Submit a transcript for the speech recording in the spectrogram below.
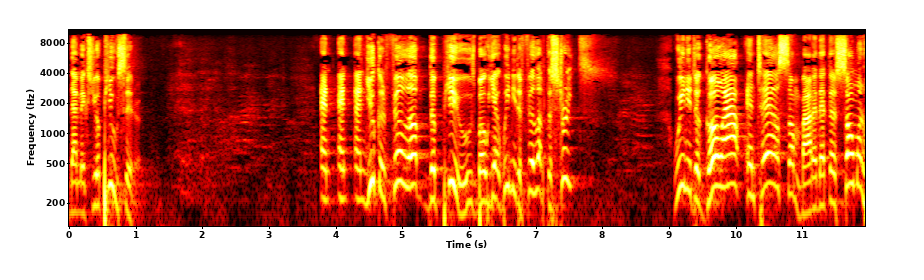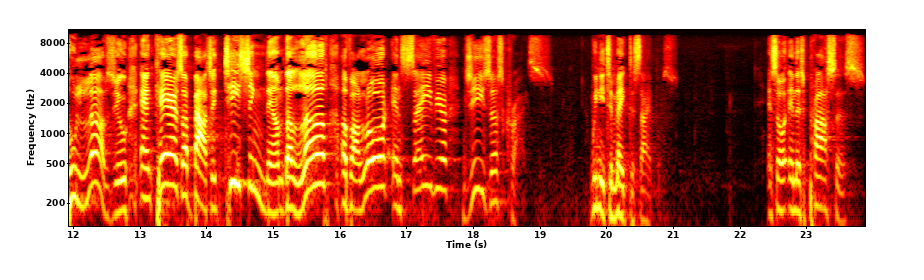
That makes you a pew sitter and, and, and you can fill up the pews, but yet we need to fill up the streets. We need to go out and tell somebody that there's someone who loves you and cares about you, teaching them the love of our Lord and Savior, Jesus Christ. We need to make disciples. And so, in this process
